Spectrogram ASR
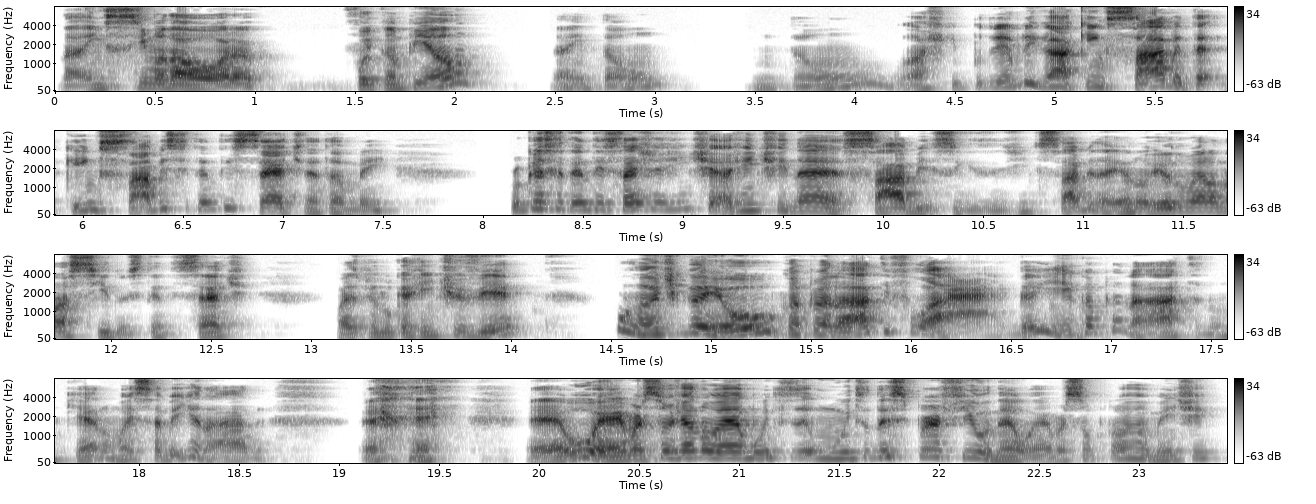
na, em cima da hora foi campeão, né? Então, então acho que poderia brigar. Quem sabe, até, quem sabe 77, né, também. Porque 77 a gente, a gente né, sabe, a gente sabe, né? Eu não, eu não era nascido em 77, mas pelo que a gente vê, o Hunt ganhou o campeonato e falou: "Ah, ganhei o campeonato, não quero mais saber de nada". É, é, o Emerson já não é muito, muito desse perfil, né? O Emerson provavelmente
